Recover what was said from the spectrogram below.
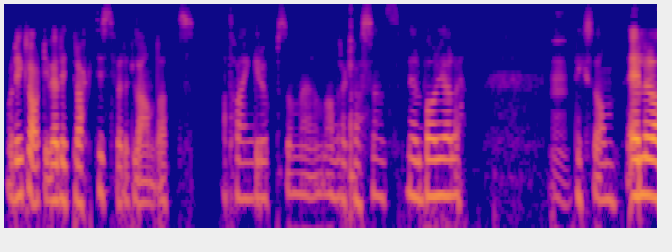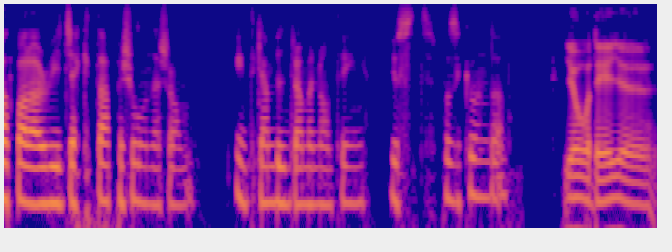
Och det är klart, det är väldigt praktiskt för ett land att, att ha en grupp som är andra klassens medborgare. Mm. Liksom. Eller att bara rejecta personer som inte kan bidra med någonting just på sekunden. Jo, det är ju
